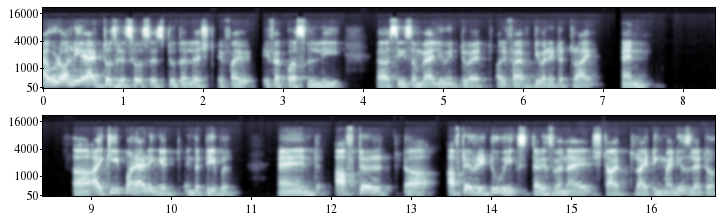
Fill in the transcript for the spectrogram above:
I would only add those resources to the list if I if I personally uh, see some value into it or if I've given it a try. And uh, I keep on adding it in the table. And after uh, after every two weeks, that is when I start writing my newsletter.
